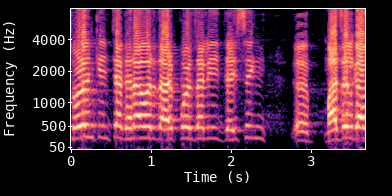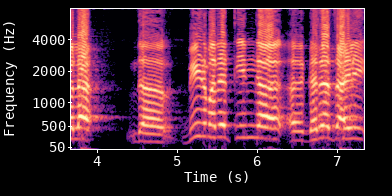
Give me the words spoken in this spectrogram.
सोळंकींच्या घरावर जाळपोळ झाली. जयसिंग माजलगावला बीडमध्ये तीन घरं जाळली.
